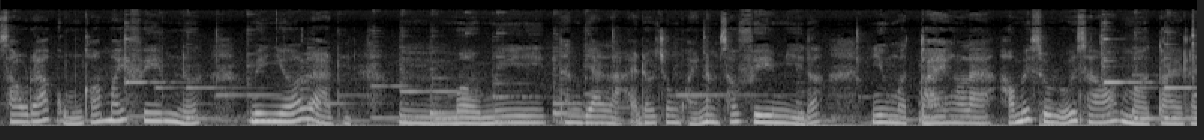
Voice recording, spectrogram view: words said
sau đó cũng có mấy phim nữa mi nhớ là um, mời mi tham gia lại đâu trong khoảng năm sáu phim gì đó. Nhưng mà toàn là không biết xui rủi sao mà toàn là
